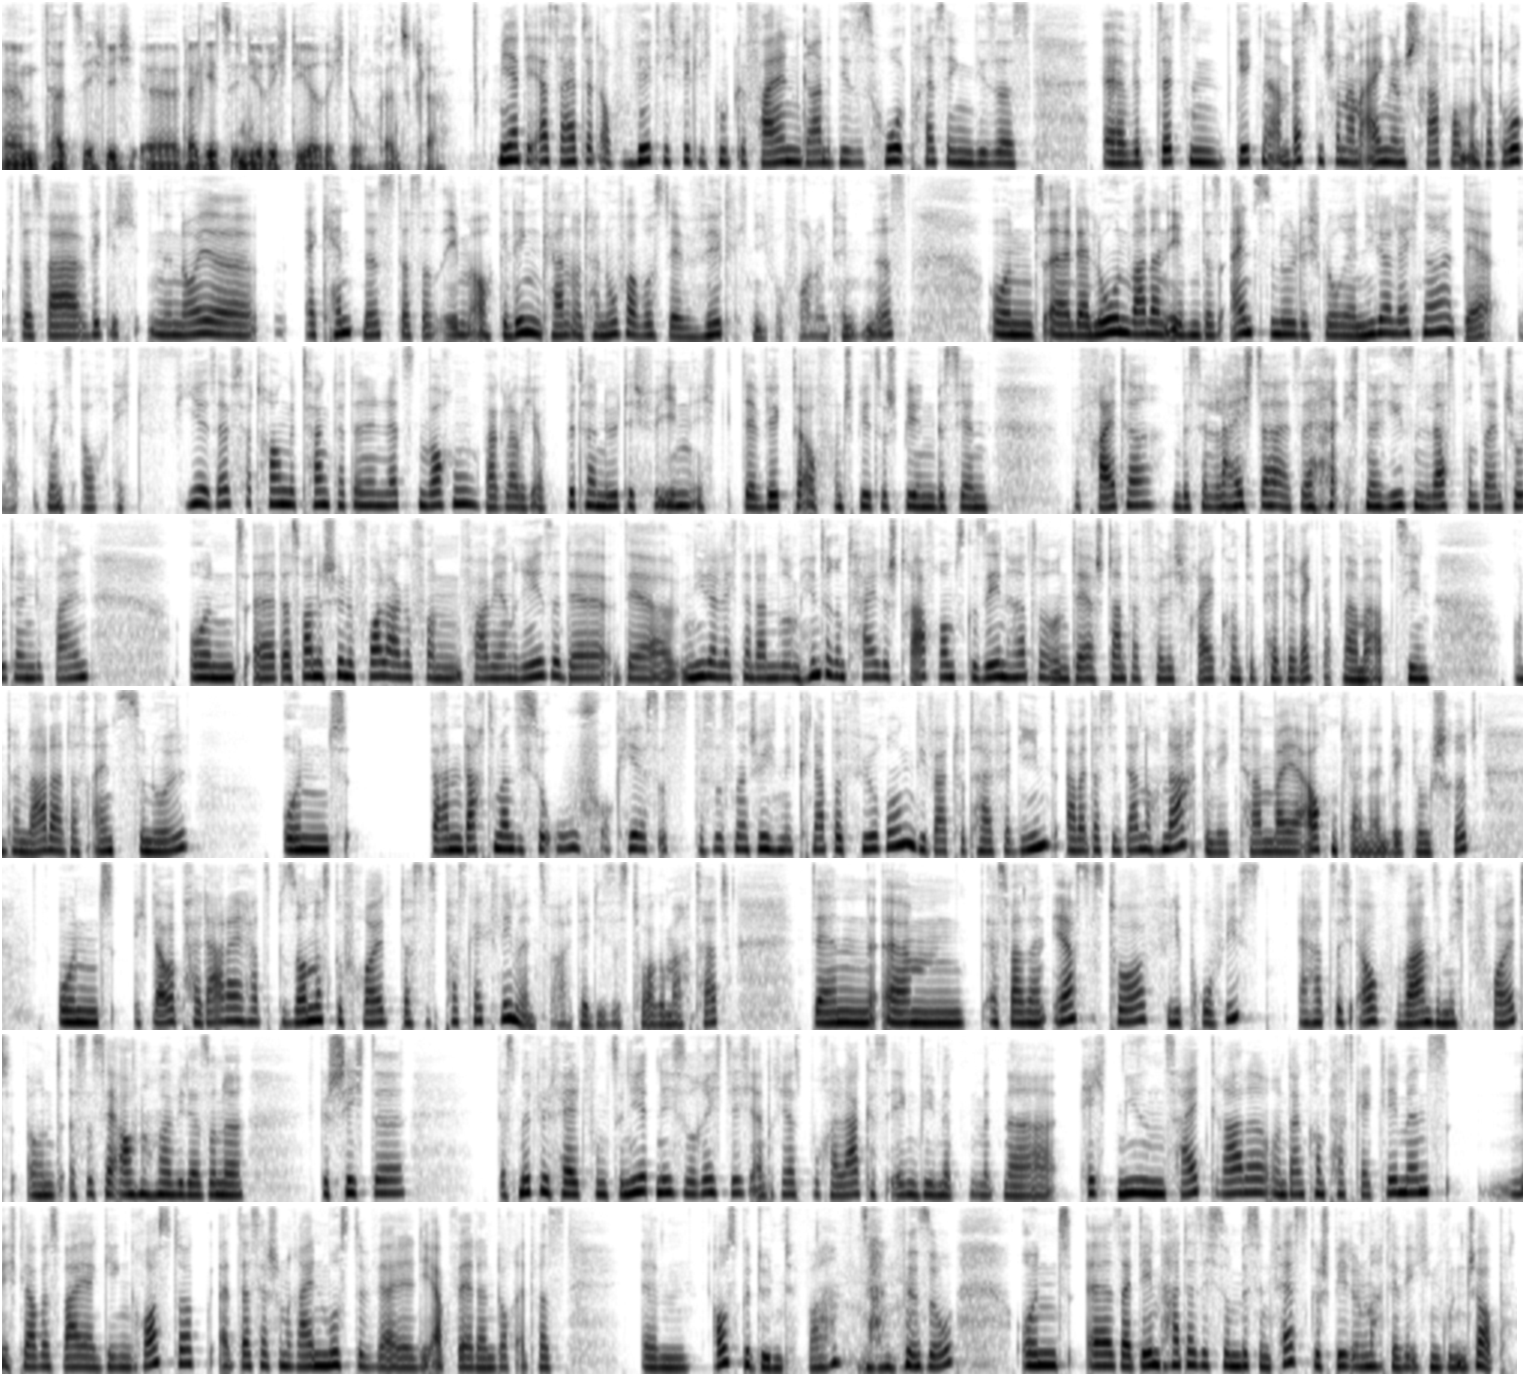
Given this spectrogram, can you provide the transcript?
ähm, tatsächlich, äh, da geht's in die richtige Richtung, ganz klar. Mir hat die erste Halbzeit auch wirklich, wirklich gut gefallen. Gerade dieses hohe Pressing, dieses, äh, wir setzen Gegner am besten schon am eigenen Strafraum unter Druck. Das war wirklich eine neue Erkenntnis, dass das eben auch gelingen kann. Und Hannover wusste ja wirklich nicht, wo vorne und hinten ist. Und äh, der Lohn war dann eben das 1 zu 0 durch Florian Niederlechner, der ja übrigens auch echt viel Selbstvertrauen getankt hat in den letzten Wochen. War, glaube ich, auch bitter nötig für ihn. Ich, der wirkte auch von Spiel zu Spiel ein bisschen befreiter, ein bisschen leichter, als wäre echt eine Riesenlast von seinen Schultern gefallen. Und äh, das war eine schöne Vorlage von Fabian Reese, der, der Niederlechner dann so im hinteren Teil des Strafraums gesehen hatte und der stand da völlig frei, konnte per Direktabnahme abziehen. Und dann war da das 1 zu 0. Und dann dachte man sich so, uff, okay, das ist, das ist natürlich eine knappe Führung, die war total verdient, aber dass sie dann noch nachgelegt haben, war ja auch ein kleiner Entwicklungsschritt. Und ich glaube, Paldadei hat es besonders gefreut, dass es Pascal Clemens war, der dieses Tor gemacht hat. Denn ähm, es war sein erstes Tor für die Profis. Er hat sich auch wahnsinnig gefreut. Und es ist ja auch nochmal wieder so eine Geschichte. Das Mittelfeld funktioniert nicht so richtig. Andreas Buchalak ist irgendwie mit, mit einer echt miesen Zeit gerade. Und dann kommt Pascal Clemens. Ich glaube, es war ja gegen Rostock, dass er schon rein musste, weil die Abwehr dann doch etwas ähm, ausgedünnt war, sagen wir so. Und äh, seitdem hat er sich so ein bisschen festgespielt und macht ja wirklich einen guten Job.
